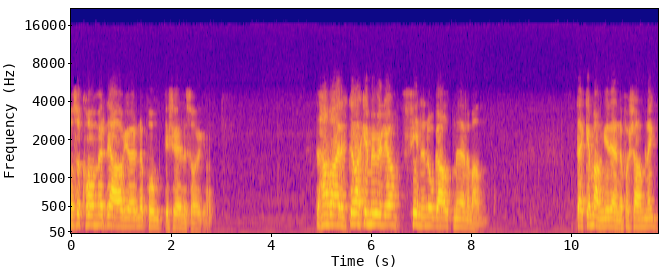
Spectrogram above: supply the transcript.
Og så kommer det avgjørende punkt i sjelesorgen. Det var, det var ikke mulig å finne noe galt med denne mannen. Det er ikke mange i denne forsamling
